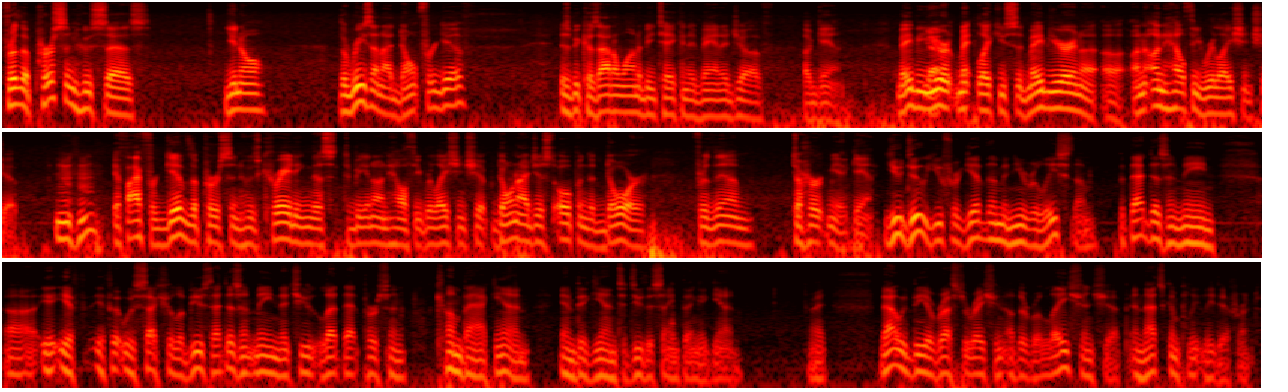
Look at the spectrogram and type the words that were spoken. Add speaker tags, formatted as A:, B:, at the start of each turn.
A: For the person who says, you know, the reason I don't forgive is because I don't want to be taken advantage of again. Maybe
B: Yeah.
A: you're, like you said, maybe you're in a, a an unhealthy relationship.
B: Mm-hmm.
A: If I forgive the person who's creating this to be an unhealthy relationship, don't I just open the door for them to hurt me again?
B: You do. You forgive them and you release them. But that doesn't mean, uh, if if it was sexual abuse, that doesn't mean that you let that person come back in and begin to do the same thing again, right? That would be a restoration of the relationship, and that's completely different.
